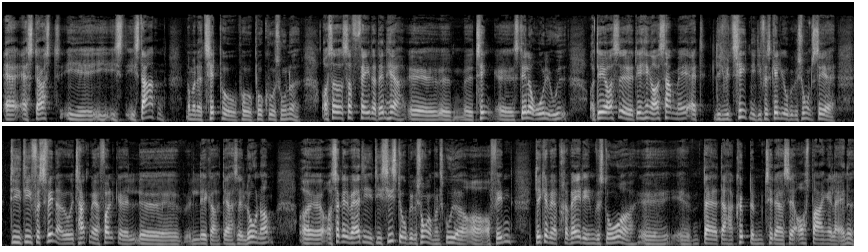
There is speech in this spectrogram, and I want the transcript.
er, er størst i, i, i starten, når man er tæt på, på, på kurs 100. Og så, så fader den her øh, øh, ting øh, stille og roligt ud. Og det, er også, øh, det hænger også sammen med, at likviditeten i de forskellige obligationsserier, de, de forsvinder jo i takt med, at folk øh, lægger deres øh, lån om. Og, og så kan det være, at de, de sidste obligationer, man skal ud og, og finde, det kan være private investorer, øh, der, der har købt dem til deres opsparing eller andet.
